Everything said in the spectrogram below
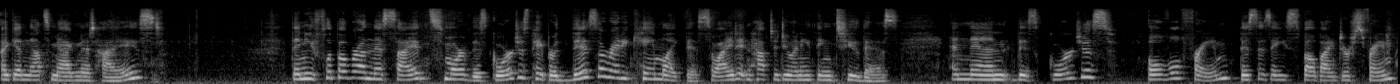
Again, that's magnetized. Then you flip over on this side, some more of this gorgeous paper. This already came like this, so I didn't have to do anything to this. And then this gorgeous oval frame. This is a Spellbinders frame,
